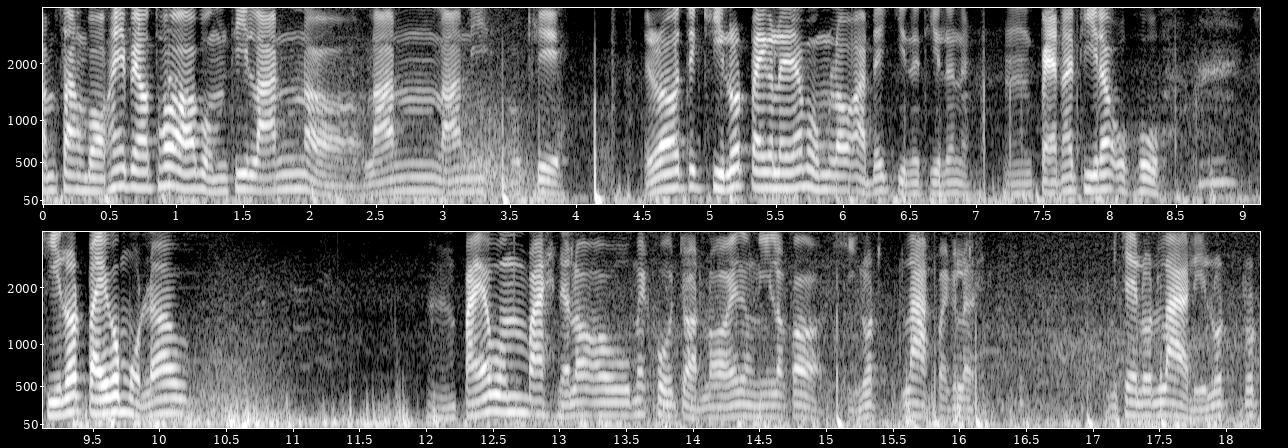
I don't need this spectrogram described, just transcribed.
คำสั่งบอกให้ไปเอาท่อครับผมที่ร้านเอ่อร้านร้านนี้โอเค ดี๋ยวเราจะขี่รถไปกันเลยนะผมเราอัดได้กี่นาทีแล้วเนี่ยแปดนาทีแล้วโอ้โหขี่รถไปก็หมดแล้วไปครับผมไปเดี๋ยวเราเอาแมคโครจอดรอไว้ตรงนี้แล้วก็ขี่รถลากไปกันเลย ไม่ใช่รถลากหรือรถรถ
